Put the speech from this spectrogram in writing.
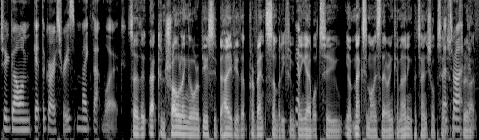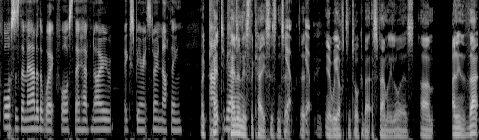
to go and get the groceries, make that work. So that, that controlling or abusive behaviour that prevents somebody from Yep. being able to you know, maximise their income earning potential potential That's right. It that. forces them out of the workforce. They have no experience, no nothing. Uh, um, Ken- to be able Kennon is the case, isn't it? Yep, That, yep. You know, we often talk about as family lawyers, um, and in that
